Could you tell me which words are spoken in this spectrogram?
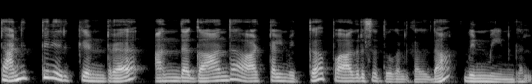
தனித்து நிற்கின்ற அந்த காந்த ஆற்றல் மிக்க பாதரச துகள்கள் தான் விண்மீன்கள்.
